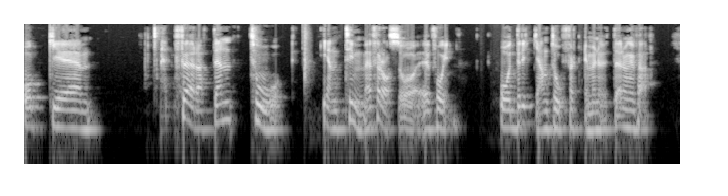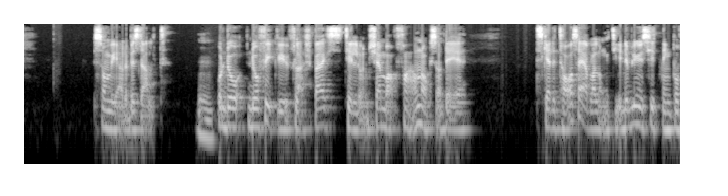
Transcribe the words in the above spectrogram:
Och eh, förrätten tog en timme för oss att eh, få in. Och drickan tog 40 minuter ungefär. Som vi hade beställt. Mm. Och då, då fick vi ju flashbacks till lunchen. Bara fan också, det ska det ta så jävla lång tid? Det blir ju en sittning på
